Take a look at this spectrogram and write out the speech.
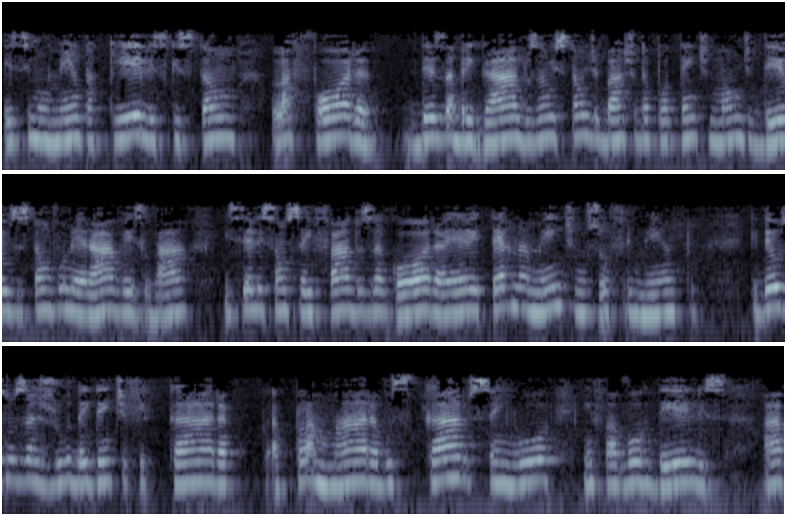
esse momento, aqueles que estão lá fora desabrigados, não estão debaixo da potente mão de Deus, estão vulneráveis lá e se eles são ceifados agora, é eternamente no sofrimento. Que Deus nos ajude a identificar, a, a clamar, a buscar o Senhor em favor deles, a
